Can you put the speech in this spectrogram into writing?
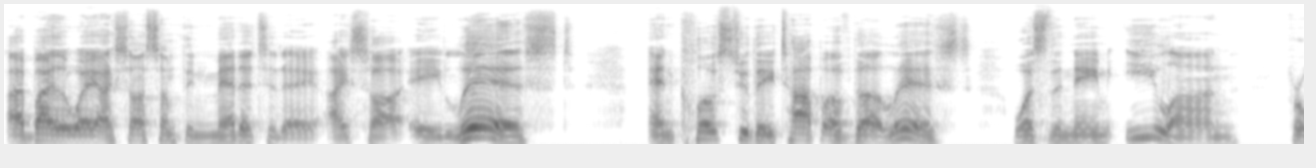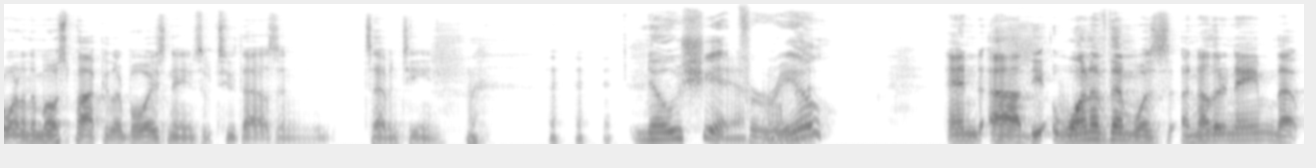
I, by the way, I saw something meta today. I saw a list, and close to the top of the list was the name Elon for one of the most popular boys' names of 2017. no shit Yeah, for I'll real And uh, the one of them was another name that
